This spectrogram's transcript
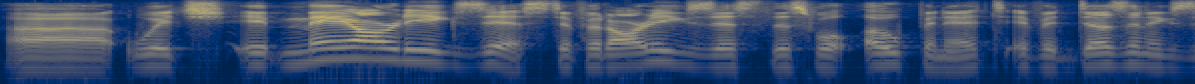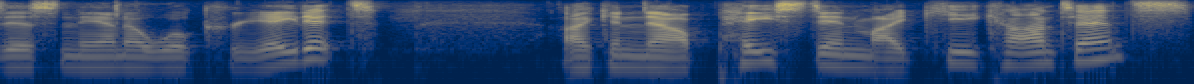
uh, which it may already exist. If it already exists, this will open it. If it doesn't exist, nano will create it. I can now paste in my key contents.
